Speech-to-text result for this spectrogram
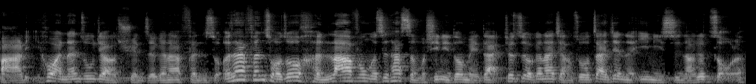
巴黎，后来男主角选择跟他分手，而在分手之后很拉风的是，他什么行李都没带，就只有跟他讲说再见了伊尼斯，然后就走了。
